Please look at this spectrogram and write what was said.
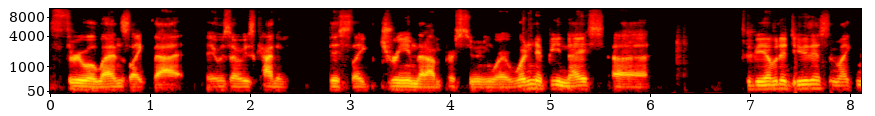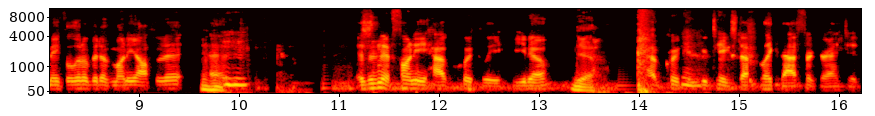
through a lens like that. It was always kind of this like dream that i'm pursuing where wouldn't it be nice uh to be able to do this and like make a little bit of money off of it. Mhm. And isn't it funny how quickly, you know, Yeah. how quick Yeah. you could take stuff like that for granted?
